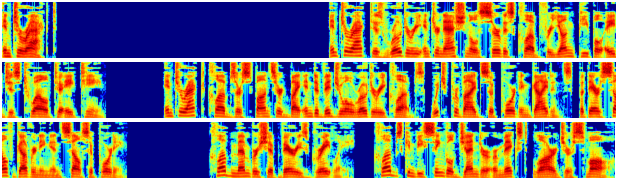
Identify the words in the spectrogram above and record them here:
Interact Interact is Rotary International's service club for young people ages 12 to 18. Interact clubs are sponsored by individual Rotary clubs, which provide support and guidance, but they are self-governing and self-supporting. Club membership varies greatly. Clubs can be single-gender or mixed, large or small.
